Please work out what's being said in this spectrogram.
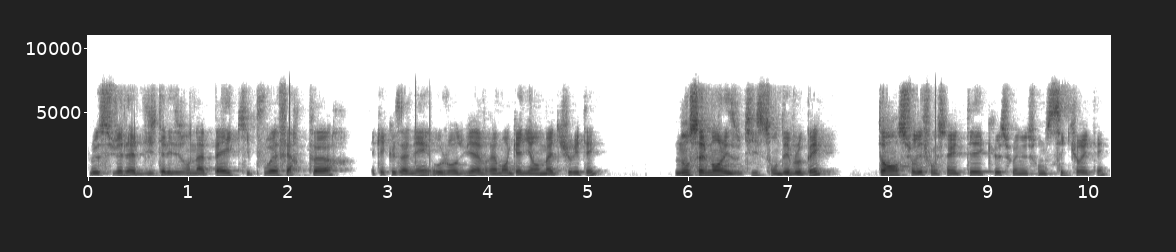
le sujet de la digitalisation de la paye qui pouvait faire peur il y a quelques années, aujourd'hui a vraiment gagné en maturité. Non seulement les outils sont développés, tant sur les fonctionnalités que sur les notions de sécurité,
